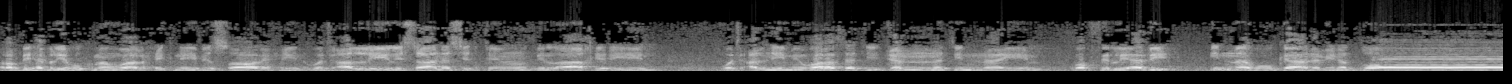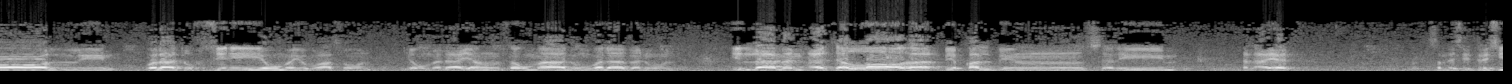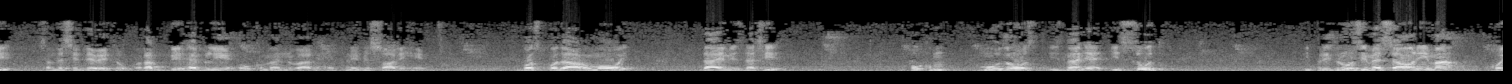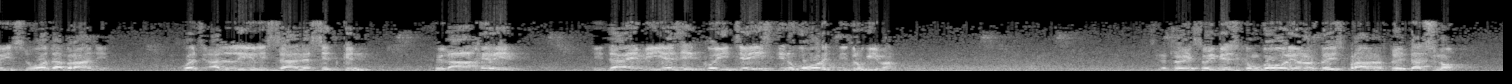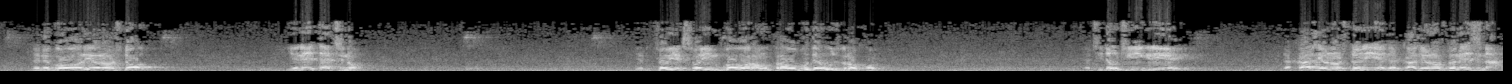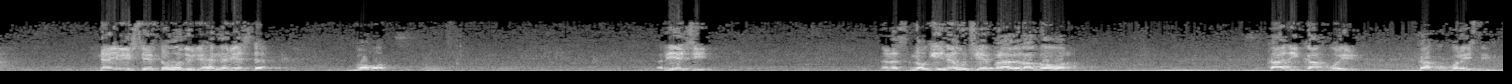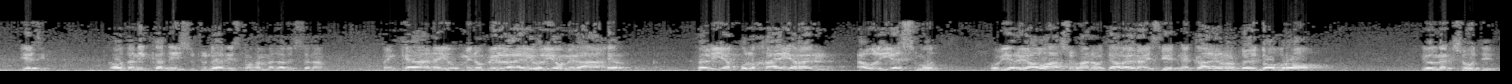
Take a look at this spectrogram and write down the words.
رب هب لي حكما والحقني بالصالحين واجعل لي لسان صدق في الآخرين واجعلني من ورثة جنة النعيم واغفر لأبي إنه كان من الضالين. ولا تخزني يوم يبعثون يوم لا ينفع مال ولا بنون إلا من أتى الله بقلب سليم. الآيات 83. 79. Rabbi hebli hukman var hikni bi salihin Gospodaru moj daj mi znači hukm, mudrost i znanje i sud i pridruži me sa onima koji su odabrani Vaj alli lisana sidkin fil ahirin i daj mi jezik koji će istinu govoriti drugima znači da čovjek svojim jezikom govori ono što je ispravno što je tačno. Da ne govori ono što je netačno. Jer čovjek svojim govorom upravo bude uzrokom. Znači da učini grije da kaže ono što nije da kaže ono što ne zna. Najviše što vodi u džehennem jeste govor. Riječi. Da nas mnogi ne uče pravila govora kad i kako i kako koristi jezik kao da nikad nisu čuli hadis Muhammed a.s. من كان يؤمن بالله واليوم الآخر فليقل خيرا أو ليسمت povjeruje Allah subhanahu wa ta'ala i onaj svijet ne kaže ono što je dobro ili nek sudi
